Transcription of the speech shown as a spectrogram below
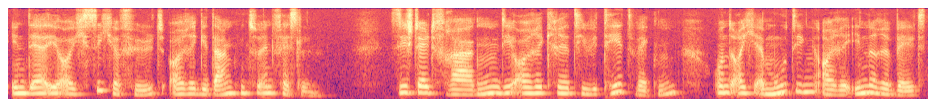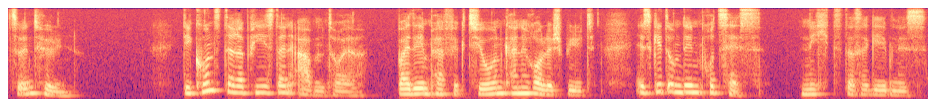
in der ihr euch sicher fühlt, eure Gedanken zu entfesseln. Sie stellt Fragen, die eure Kreativität wecken und euch ermutigen, eure innere Welt zu enthüllen. Die Kunsttherapie ist ein Abenteuer, bei dem Perfektion keine Rolle spielt. Es geht um den Prozess, nicht das Ergebnis.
